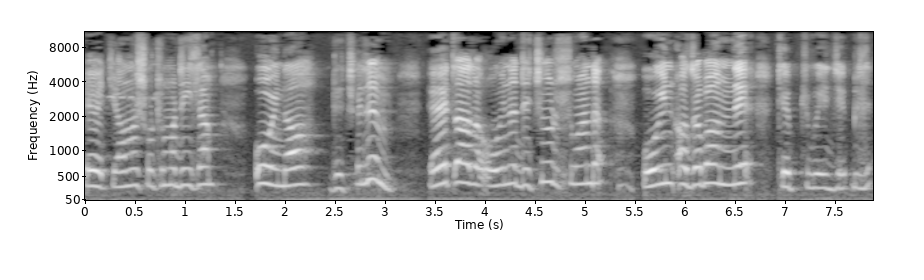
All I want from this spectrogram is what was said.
Evet yanlış oturmadıysam oyuna geçelim. Evet abi oyuna geçiyoruz şu anda. Oyun acaba ne tepki verecek bize?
